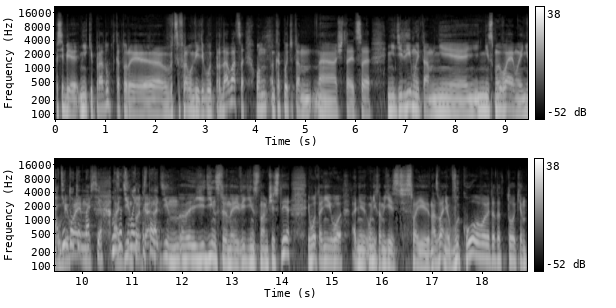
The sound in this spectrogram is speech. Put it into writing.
по себе некий продукт, который в цифровом виде будет продаваться. Он какой-то там считается неделимый, там, не, несмываемый, неубиваемый. токен на всех. Мы за один не только постоим. один, единственный в единственном числе. И вот они его, они, у них там есть свои названия, выковывают этот токен.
